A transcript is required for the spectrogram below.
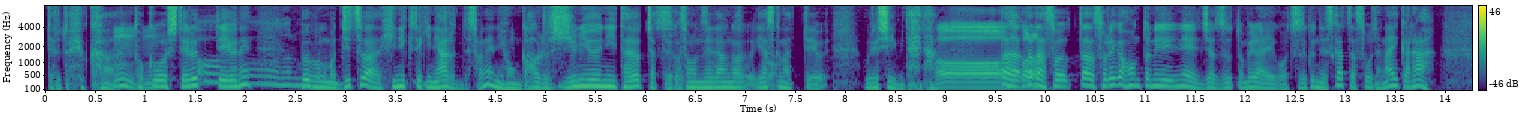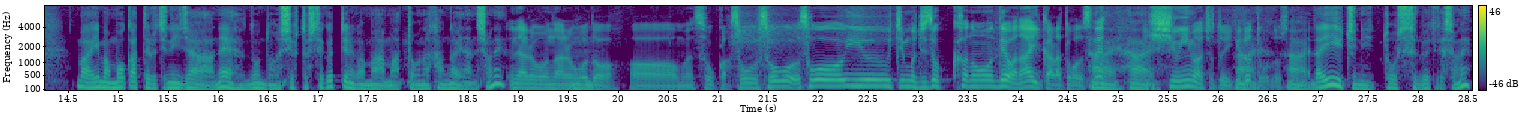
てるというか、うんうん。得をしてるっていうね部分も実は皮肉的にあるんですよね日本が。ある種輸入に頼っちゃってるからその値段が安くなって嬉しいみたいな。ただただそただそれが本当にねじゃあずっと未来後続くんですかって言ったらそうじゃないからまあ今儲かってるうちにじゃあねどんどんシフトしていくっていうのがまあまっとうな考えなんでしょうね。なるほどなるほど、ああまあそうか。そうそうそういううちも持続可能ではないからってことですね、はいはい。一瞬今はちょっといいけどってことですね、はいはい、だいいうちに投資するべきですよね。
